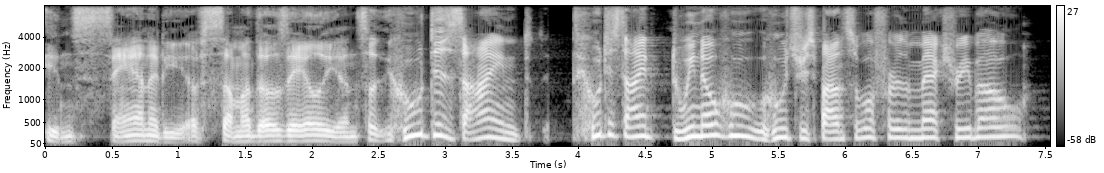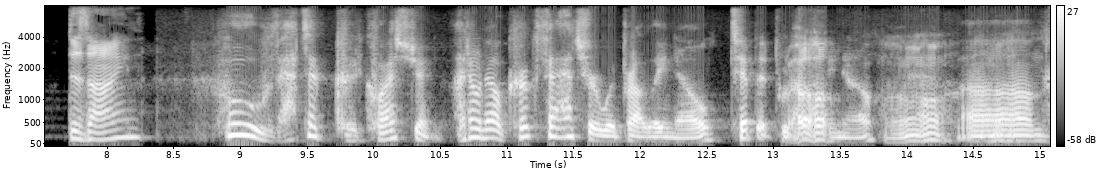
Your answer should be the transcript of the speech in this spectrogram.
insanity of some of those aliens. So who designed? Who designed? Do we know who who's responsible for the Max Rebo design? Ooh, that's a good question. I don't know. Kirk Thatcher would probably know. Tippett would probably know. Um,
